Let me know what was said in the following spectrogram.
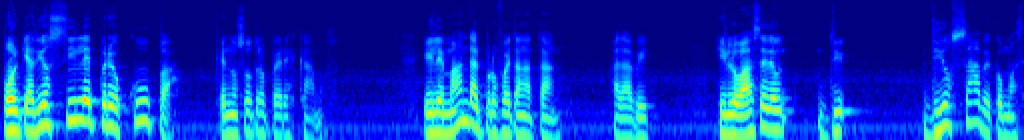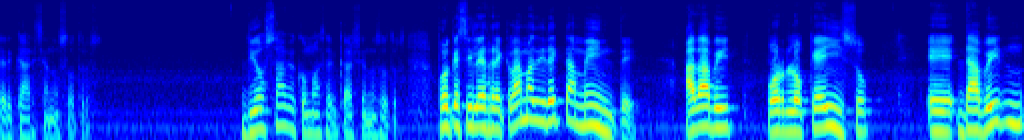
porque a Dios sí le preocupa que nosotros perezcamos. Y le manda al profeta Natán a David. Y lo hace de Dios sabe cómo acercarse a nosotros. Dios sabe cómo acercarse a nosotros. Porque si le reclama directamente a David por lo que hizo, eh, David,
